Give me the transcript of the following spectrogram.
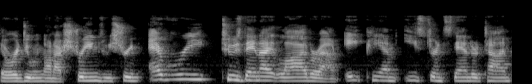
that we're doing on our streams. We stream every Tuesday night live around 8 p.m. Eastern Standard Time.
